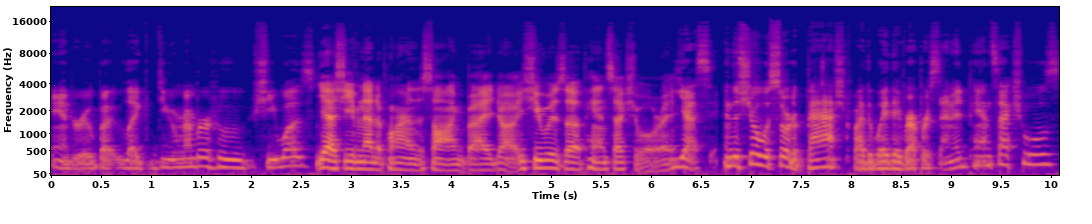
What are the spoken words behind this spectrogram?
Andrew, but like, do you remember who she was? Yeah, she even had a part in the song, but I don't. She was uh, pansexual, right? Yes, and the show was sort of bashed by the way they represented pansexuals.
